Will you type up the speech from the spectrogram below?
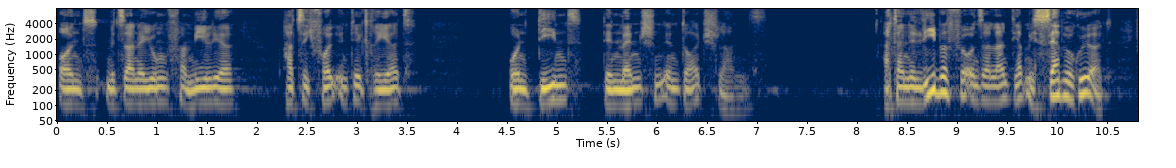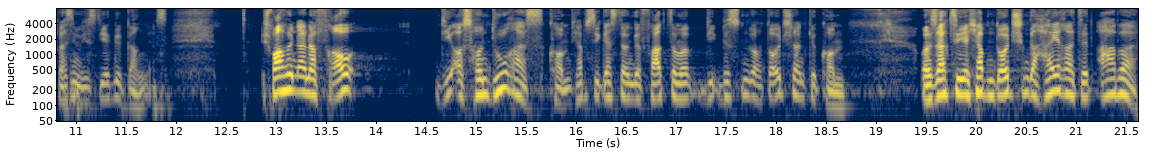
und mit seiner jungen Familie hat sich voll integriert und dient den Menschen in Deutschland. Hat eine Liebe für unser Land, die hat mich sehr berührt. Ich weiß nicht, wie es dir gegangen ist. Ich sprach mit einer Frau, die aus Honduras kommt. Ich habe sie gestern gefragt, sag mal, wie bist du nach Deutschland gekommen? Und dann sagt sie, ich habe einen Deutschen geheiratet, aber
